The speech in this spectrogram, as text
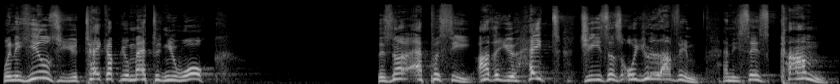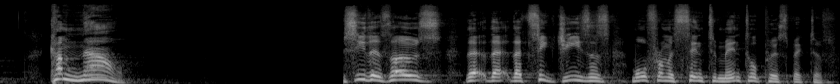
When He heals you, you take up your mat and you walk. There's no apathy. Either you hate Jesus or you love Him. And He says, Come, come now. You see, there's those that, that, that seek Jesus more from a sentimental perspective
